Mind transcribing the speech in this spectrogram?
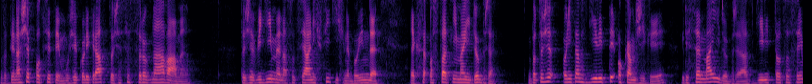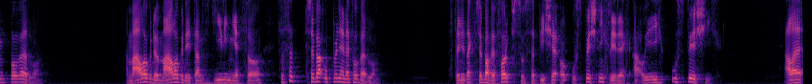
Za ty naše pocity může kolikrát to, že se srovnáváme, to, že vidíme na sociálních sítích nebo jinde, jak se ostatní mají dobře. Protože oni tam sdílí ty okamžiky, kdy se mají dobře a sdílí to, co se jim povedlo. A málo kdo, málo kdy tam sdílí něco, co se třeba úplně nepovedlo. Stejně tak třeba ve Forbesu se píše o úspěšných lidech a o jejich úspěších. Ale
